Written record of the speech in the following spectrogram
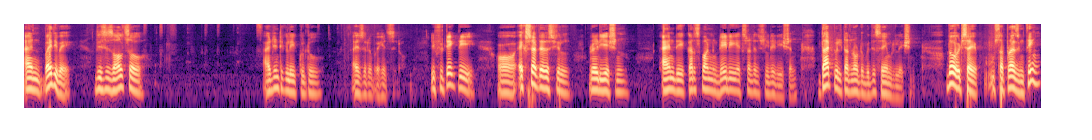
And by the way, this is also identically equal to I 0 by H 0. If you take the uh, extraterrestrial radiation and the corresponding daily extraterrestrial radiation, that will turn out to be the same relation. Though it is a surprising thing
